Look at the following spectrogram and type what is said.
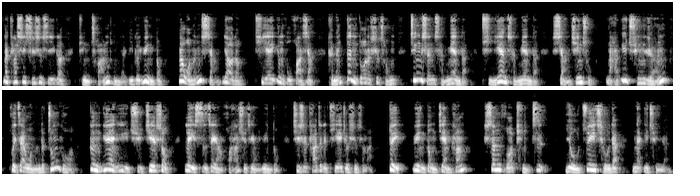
那它是其实是一个挺传统的一个运动。那我们想要的 TA 用户画像，可能更多的是从精神层面的、体验层面的，想清楚哪一群人会在我们的中国更愿意去接受类似这样滑雪这样运动。其实它这个 TA 就是什么？对运动健康、生活品质有追求的那一群人。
